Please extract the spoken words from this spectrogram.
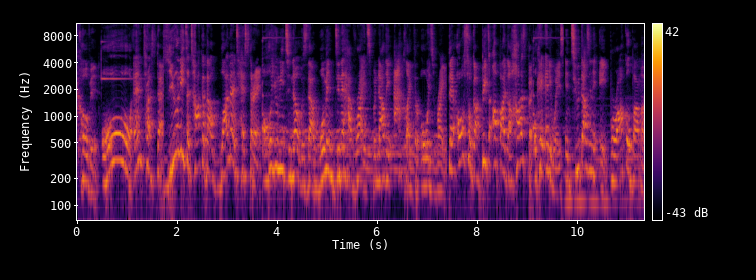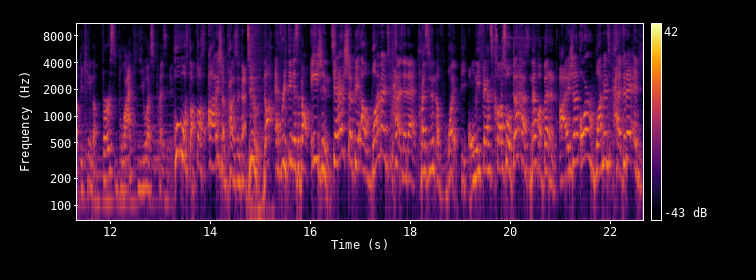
COVID. Oh, interesting. You need to talk about women's history. All you need to know is that women didn't have rights, but now they act like they're always right. They also got beat up by the husband. Okay, anyways, in 2008, Barack Obama became the first black US president. Who was the first Asian president? Dude, not everything is about Asians. There should be a women's president. President of what? The OnlyFans club? So there has never been an Asian or women's president in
